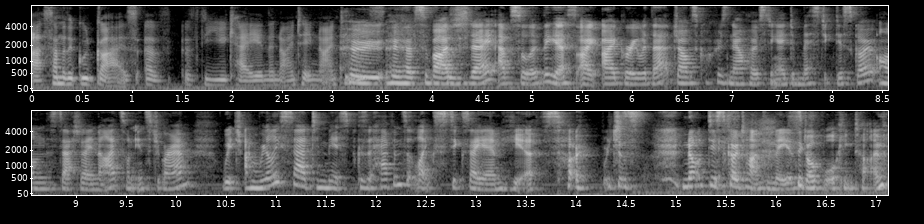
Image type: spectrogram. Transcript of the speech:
are some of the good guys of, of the UK in the 1990s. Who, who have survived today? Absolutely, yes, I, I agree with that. Jarvis Cocker is now hosting a domestic disco on Saturday nights on Instagram, which I'm really sad to miss because it happens at like 6 a.m. here, so which is not disco time for me, it's dog walking time.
